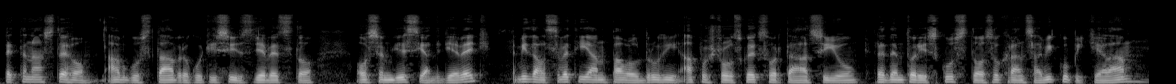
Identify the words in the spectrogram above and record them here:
15. augusta v roku 1989 vydal svätý Jan Pavol II apoštolskú exhortáciu Redemptoris Custos, ochranca vykupiteľa,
